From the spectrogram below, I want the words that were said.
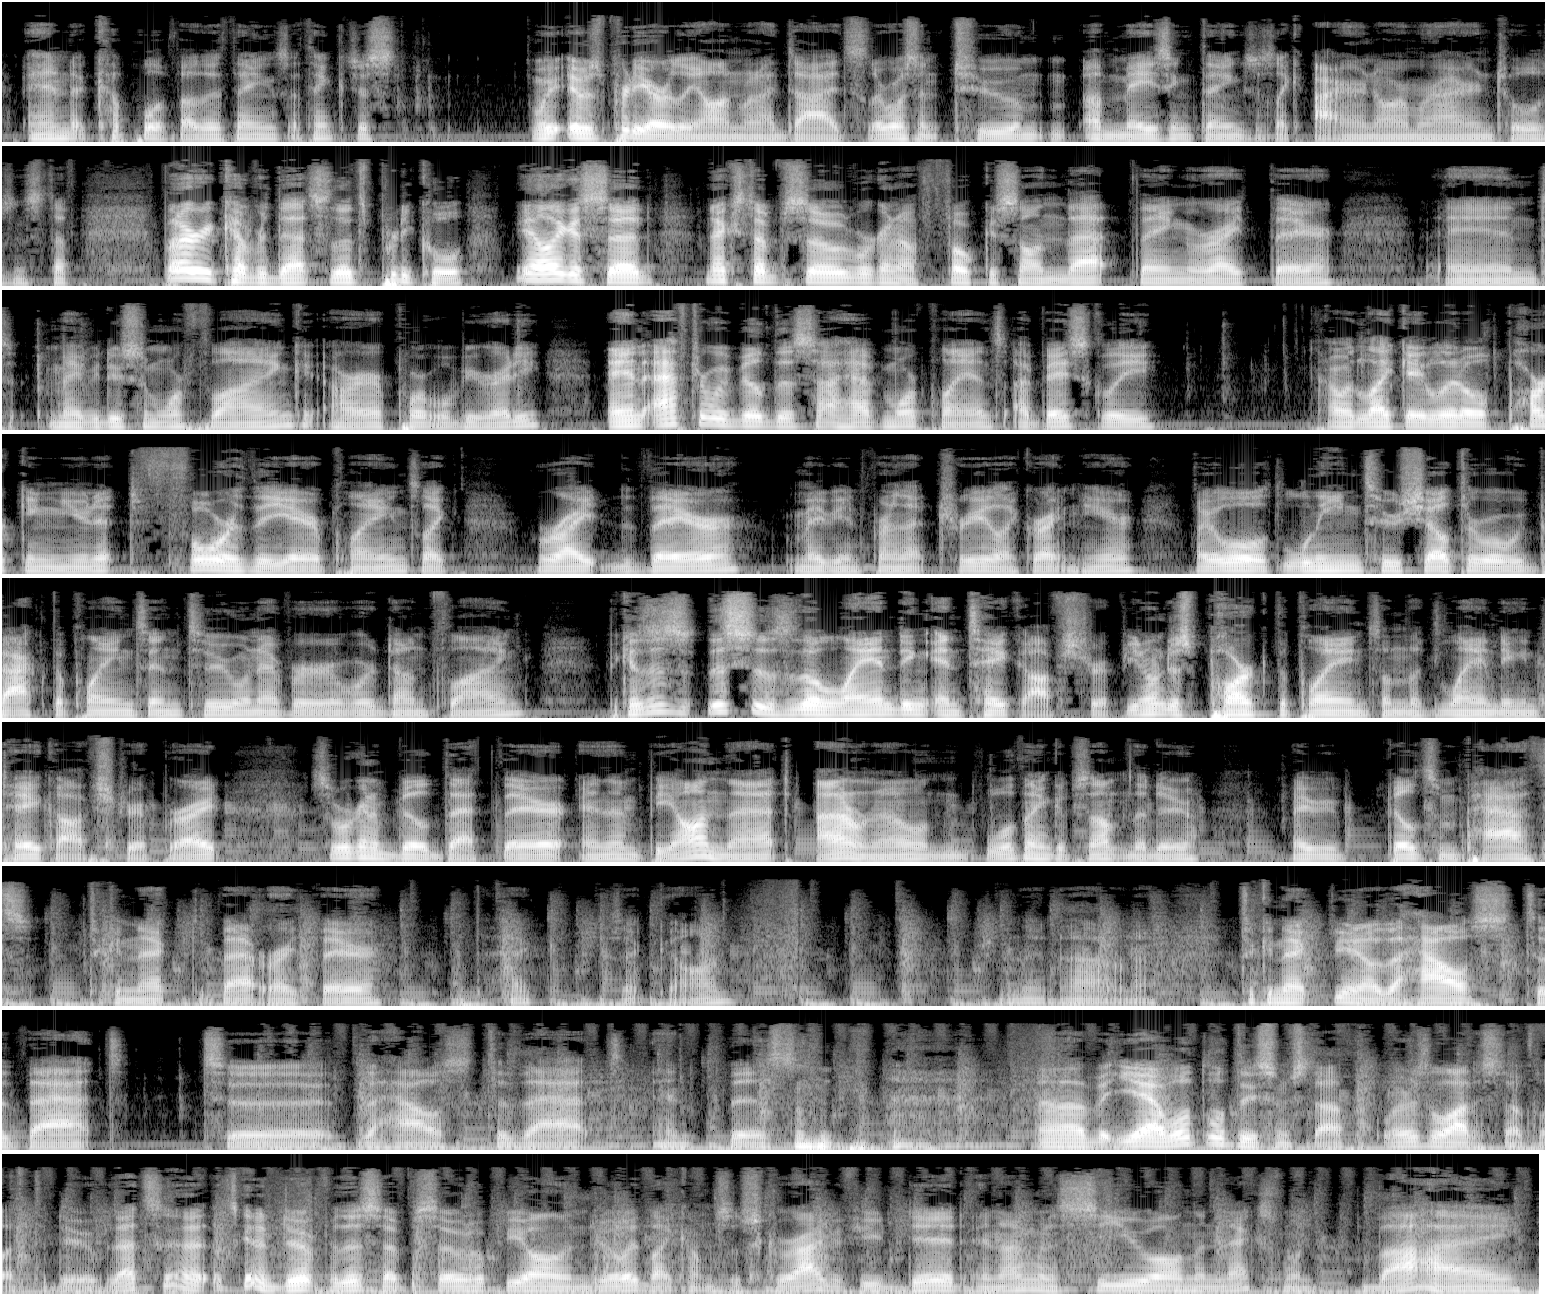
and a couple of other things. I think just it was pretty early on when I died, so there wasn't too amazing things, just like iron armor, iron tools, and stuff. But I recovered that, so that's pretty cool. Yeah, like I said, next episode we're gonna focus on that thing right there, and maybe do some more flying. Our airport will be ready, and after we build this, I have more plans. I basically I would like a little parking unit for the airplanes, like right there, maybe in front of that tree, like right in here, like a little lean-to shelter where we back the planes into whenever we're done flying. Because this this is the landing and takeoff strip. You don't just park the planes on the landing and takeoff strip, right? So we're gonna build that there, and then beyond that, I don't know. We'll think of something to do. Maybe build some paths to connect that right there. What the heck is that gone? I don't know. To connect, you know, the house to that, to the house to that, and this. uh, but yeah, we'll we'll do some stuff. There's a lot of stuff left to do. But that's gonna, that's gonna do it for this episode. Hope you all enjoyed. Like, comment, subscribe if you did, and I'm gonna see you all in the next one. Bye.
